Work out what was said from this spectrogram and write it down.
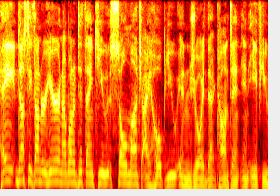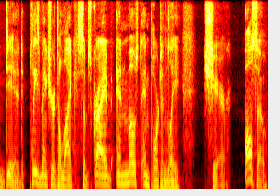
Hey, Dusty Thunder here, and I wanted to thank you so much. I hope you enjoyed that content. And if you did, please make sure to like, subscribe, and most importantly, share. Also,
